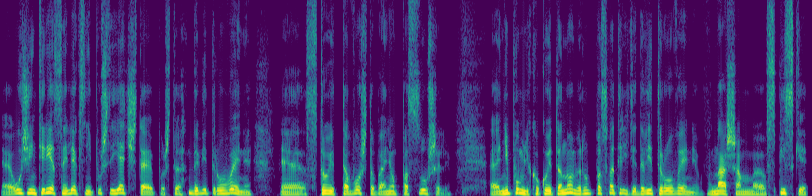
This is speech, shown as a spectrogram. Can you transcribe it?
Э, очень интересные лекции, не потому что я читаю, потому что Давид Рувени э, стоит того, чтобы о нем послушали. Э, не помню, какой это номер. Ну, посмотрите, Давид Рувени в нашем э, в списке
